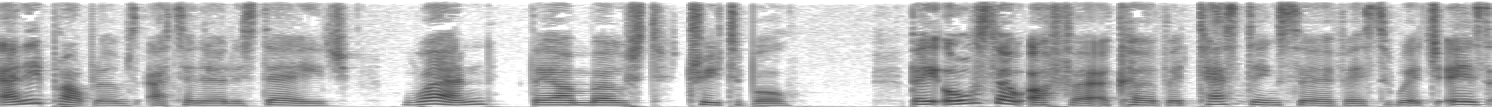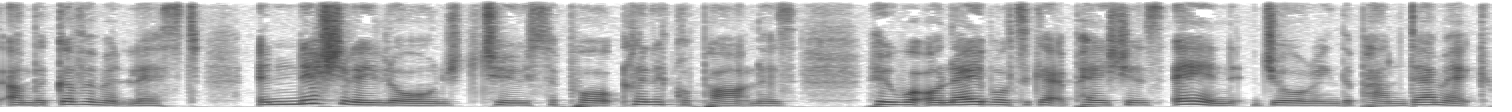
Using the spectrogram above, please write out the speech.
any problems at an early stage when they are most treatable. They also offer a COVID testing service, which is on the government list, initially launched to support clinical partners who were unable to get patients in during the pandemic.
